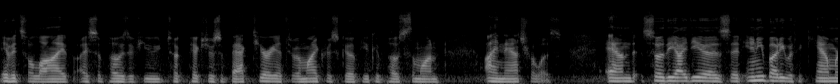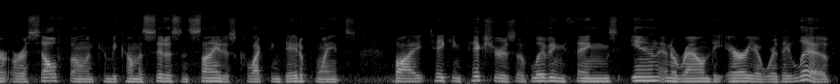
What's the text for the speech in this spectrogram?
If it's alive, I suppose if you took pictures of bacteria through a microscope, you could post them on iNaturalist. And so the idea is that anybody with a camera or a cell phone can become a citizen scientist collecting data points by taking pictures of living things in and around the area where they live.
